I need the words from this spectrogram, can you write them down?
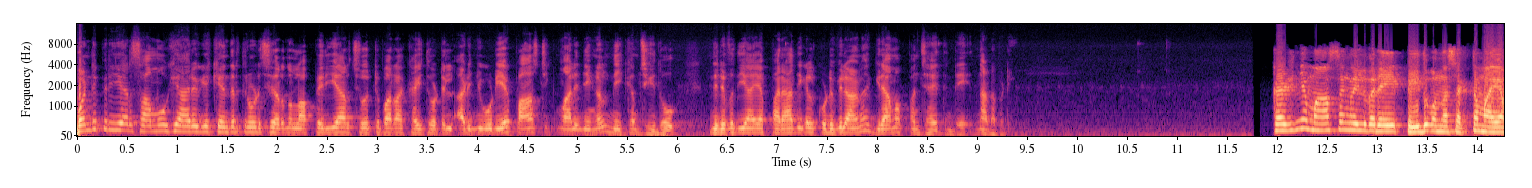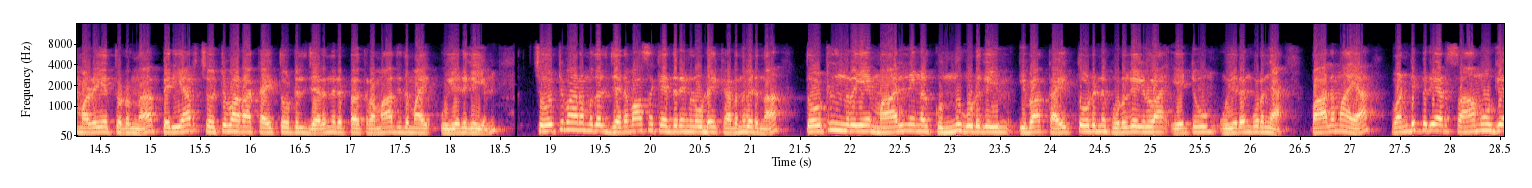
വണ്ടിപ്പെരിയാർ സാമൂഹ്യാരോഗ്യ കേന്ദ്രത്തിനോട് ചേർന്നുള്ള പെരിയാർ ചോറ്റുപാറ കൈത്തോട്ടിൽ അടിഞ്ഞുകൂടിയ പ്ലാസ്റ്റിക് മാലിന്യങ്ങൾ നീക്കം ചെയ്തു. നിരവധിയായ പരാതികൾക്കൊടുവിലാണ് ഗ്രാമപഞ്ചായത്തിന്റെ നടപടി. കഴിഞ്ഞ മാസങ്ങളിൽ വരെ പെയ്തു വന്ന ശക്തമായ മഴയെ തുടർന്ന് പെരിയാർ ചോറ്റുപാറ കൈത്തോട്ടിൽ ജലനിരപ്പ് ക്രമാതീതമായി ഉയരുകയും ചോറ്റുപാറ മുതൽ ജനവാസ കേന്ദ്രങ്ങളിലൂടെ കടന്നുവരുന്ന തോട്ടിൽ നിറയെ മാലിന്യങ്ങൾ കുന്നുകൂടുകയും ഇവ കൈത്തോടിന് കുറുകെയുള്ള ഏറ്റവും ഉയരം കുറഞ്ഞ പാലമായ വണ്ടിപ്പെരിയാർ സാമൂഹ്യ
